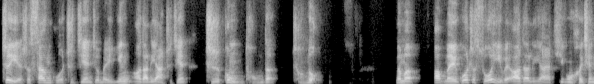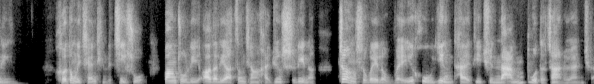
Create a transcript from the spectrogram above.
这也是三国之间，就美英澳大利亚之间之共同的承诺。那么，澳美国之所以为澳大利亚提供核潜艇、核动力潜艇的技术，帮助力澳大利亚增强海军实力呢，正是为了维护印太地区南部的战略安全。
